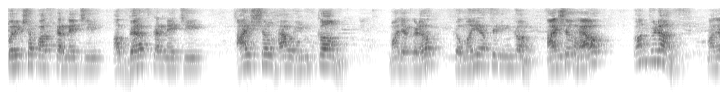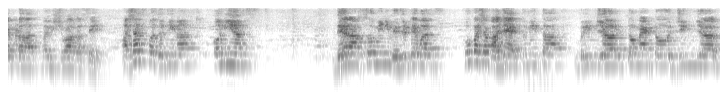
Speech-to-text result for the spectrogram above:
परीक्षा पास करण्याची अभ्यास करण्याची आय शल हॅव इन्कम माझ्याकडं कमाई असेल income I shall have confidence माझ्याकडं आत्मविश्वास असेल. अशाच पद्धतीनं onions there are so many vegetables खूप अशा भाज्या आहेत. तुम्ही इथं ब्रिंजल टोमॅटो जिंजर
